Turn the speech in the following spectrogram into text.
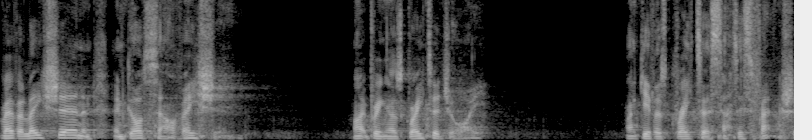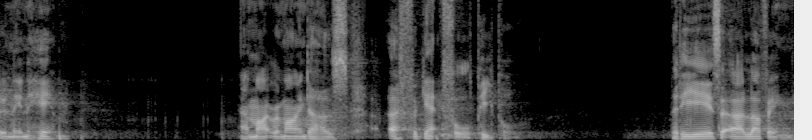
revelation and, and God's salvation might bring us greater joy, might give us greater satisfaction in Him, and might remind us, a forgetful people, that He is a loving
